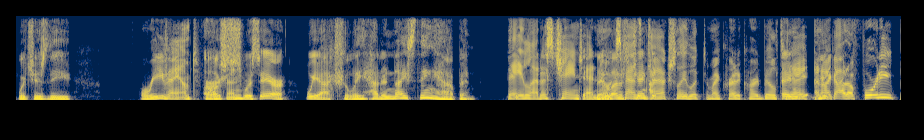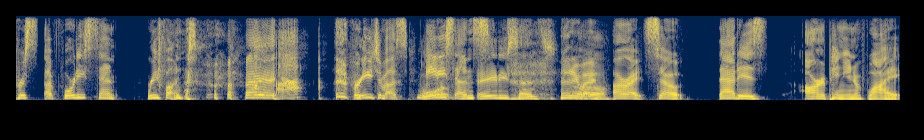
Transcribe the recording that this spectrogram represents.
which is the revamped version. Swiss Air, we actually had a nice thing happen. They let us change at They no expense. I actually looked at my credit card bill today, and, you- I got a 40 per, a 40 cent refund Hey, for each of us. 80 cents. 80 cents. Anyway, Oh. all right. So that is our opinion of why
